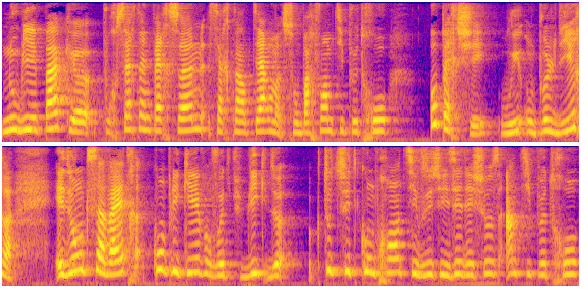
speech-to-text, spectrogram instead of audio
N'oubliez pas que pour certaines personnes, certains termes sont parfois un petit peu trop au perché, oui, on peut le dire. Et donc, ça va être compliqué pour votre public de tout de suite comprendre si vous utilisez des choses un petit peu trop.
